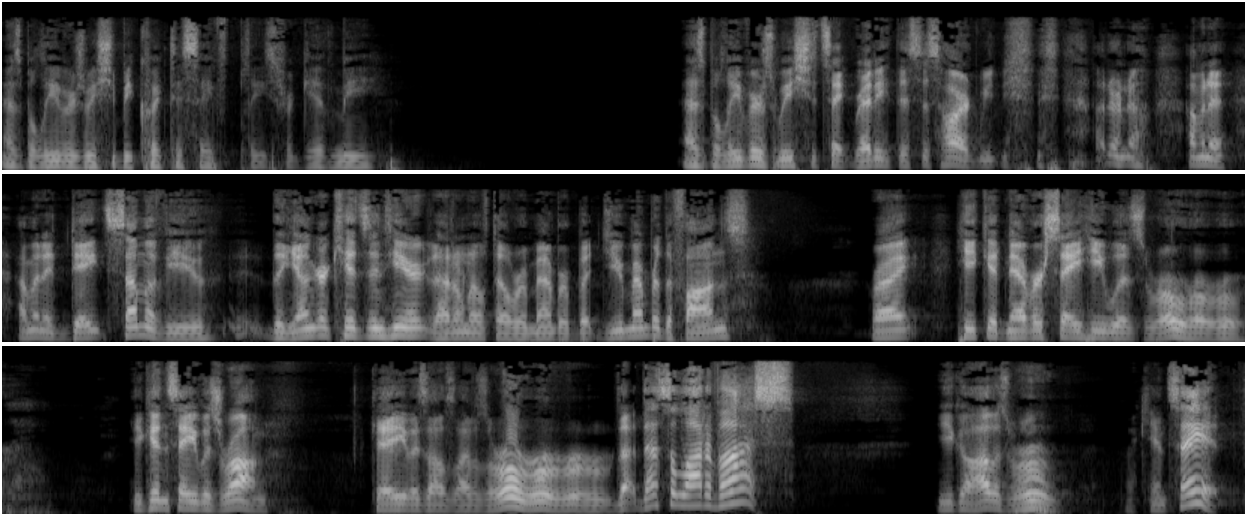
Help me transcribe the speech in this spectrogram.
As believers, we should be quick to say, please forgive me. As believers, we should say, ready? This is hard. We, I don't know. I'm going to, I'm going to date some of you. The younger kids in here, I don't know if they'll remember, but do you remember the Fonz? Right? He could never say he was, he couldn't say he was wrong. Okay. He was I was, that, that's a lot of us. You go, I was, I can't say it.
